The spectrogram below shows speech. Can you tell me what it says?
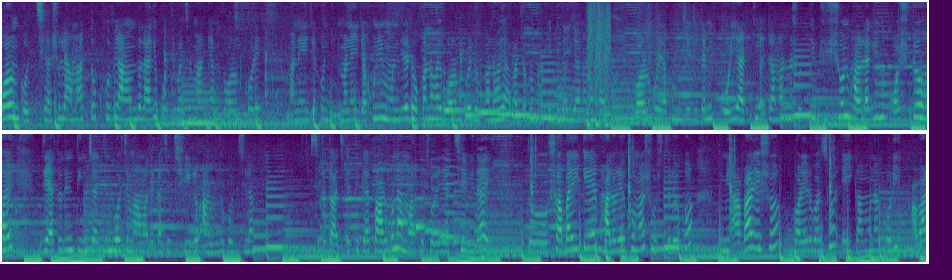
বরণ করছি। আসলে আমার তো খুবই আনন্দ লাগে। প্রতি বছর মাকে আমি বরণ করে মানে যখন মানে যখনই মন্দিরে ঢোকানো হয়, বরণ করে ঢোকানো হয়, আবার যখন মাকে বিদায় জানানো হয়, বরণ করে এরকম যে যেটা আমি করি আর কি, এটা আমার না সত্যি ভীষণ ভালো লাগে। কিন্তু কষ্ট হয় যে এতদিন তিন চার দিন ভর মা আমাদের কাছে ছিল, আনন্দ করছিলাম। সেটা তো আজকের থেকে আর পারব না, মা তো চলে যাচ্ছে বিদায়। তো সবাইকে ভালো রেখো মা, সুস্থ রেখো। তুমি আবার এসো, পরের বছর এই কামনা করি। আবার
